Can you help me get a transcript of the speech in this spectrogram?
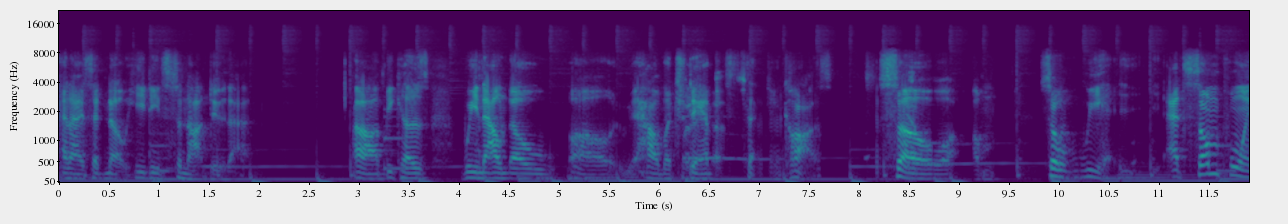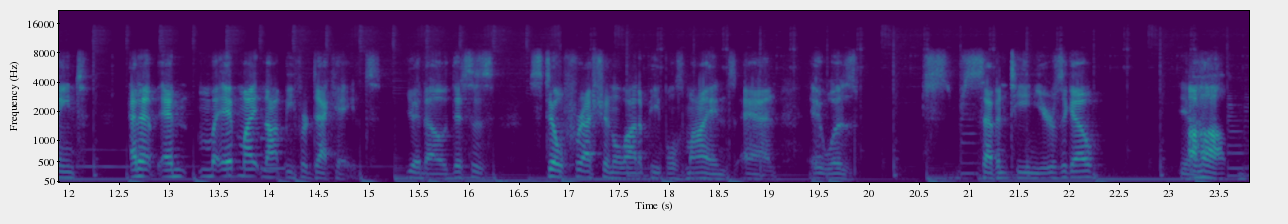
and I said, no, he needs to not do that uh, because we now know uh, how much damage that can cause. So, um, so we at some point, and it, and it might not be for decades. You know, this is still fresh in a lot of people's minds, and it was 17 years ago. Yeah. Um,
